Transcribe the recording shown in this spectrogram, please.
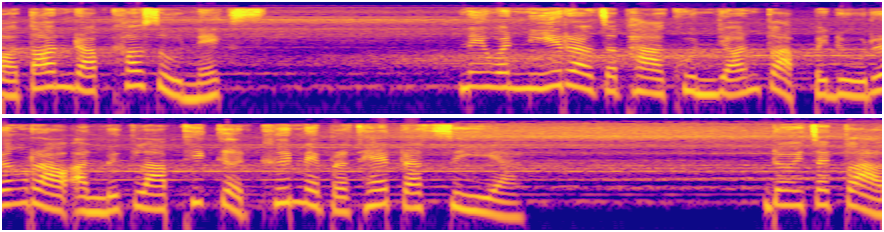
ขอต้อนรับเข้าสู่ Next ในวันนี้เราจะพาคุณย้อนกลับไปดูเรื่องราวอันลึกลับที่เกิดขึ้นในประเทศรัสเซีย โดยจะกล่าว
